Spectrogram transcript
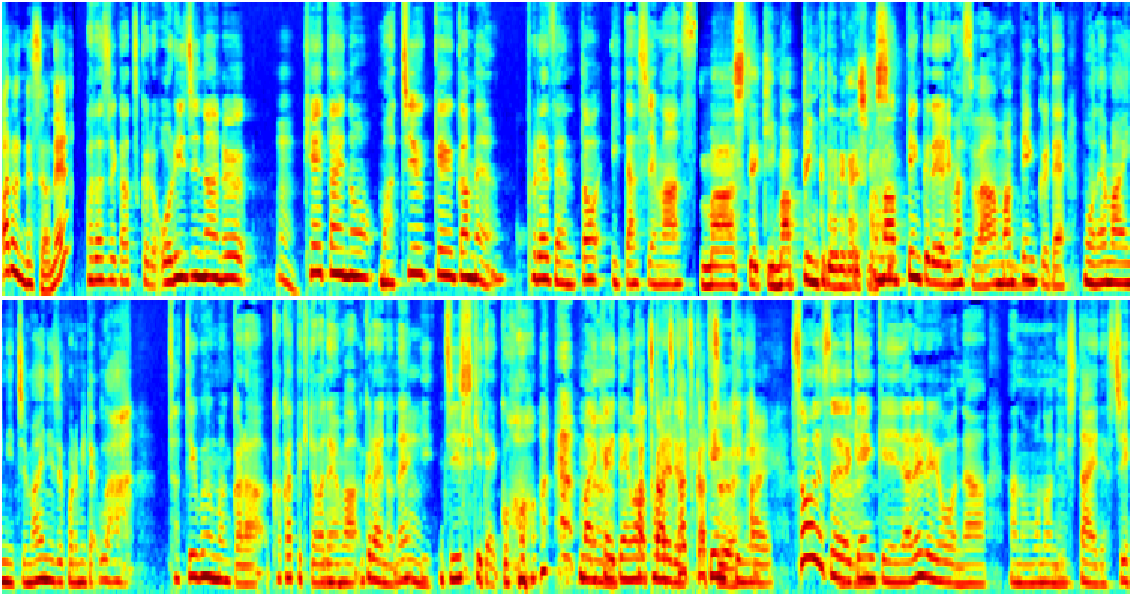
あるんですよね。私が作るオリジナルうん。携帯の待ち受け画面プレゼントいたします。まあ素敵。真っピンクでお願いします。真っピンクでやりますわ。真っピンクで、もうね、毎日毎日これ見て、うわチャッチーブーマンからかかってきたわ、電話ぐらいのね、うん。い自意識でこう、毎回電話を取れる、元気に、はい。そうです、うん。元気になれるような、あの、ものにしたいです。し、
